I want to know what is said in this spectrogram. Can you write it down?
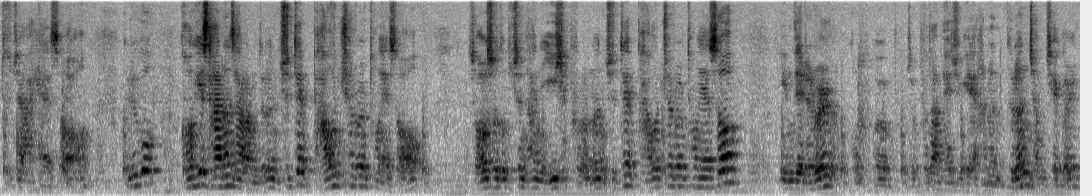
투자해서 그리고 거기 사는 사람들은 주택 바우처를 통해서 저소득층 한 20%는 주택 바우처를 통해서 임대료를 고- 어, 저 부담해주게 하는 그런 정책을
